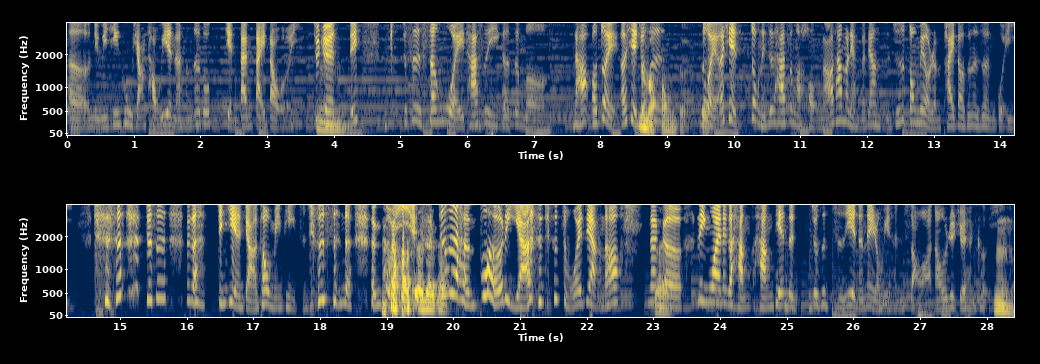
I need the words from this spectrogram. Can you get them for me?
呃女明星互相讨厌啊什么的，都简单带到而已，就觉得哎，就是身为她是一个这么。然后哦对，而且就是对，而且重点是他这么红，然后他们两个这样子，就是都没有人拍到，真的是很诡异。就是那个经纪人讲的透明体质，就是真的很诡异，对对对，就是很不合理呀，就是怎么会这样？然后那个另外那个航航天的，就是职业的内容也很少啊，然后我就觉得很可惜。嗯，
